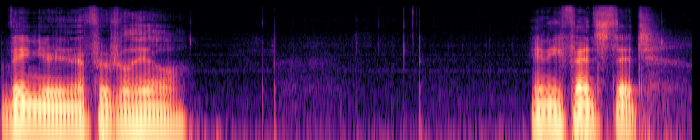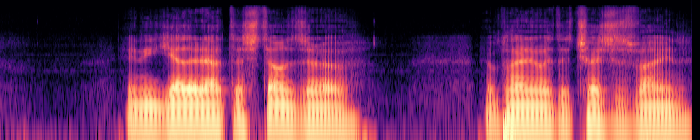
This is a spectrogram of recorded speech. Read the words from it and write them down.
vineyard in a fruitful hill. And he fenced it, and he gathered out the stones thereof, and planted with the choicest vine,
